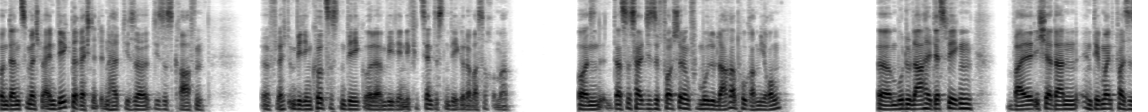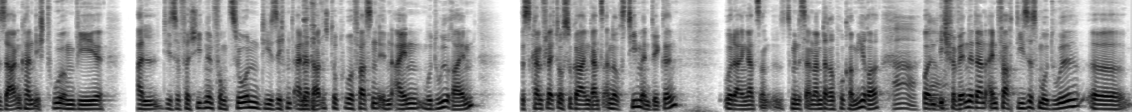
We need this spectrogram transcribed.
und dann zum Beispiel einen Weg berechnet innerhalb dieser, dieses Graphen. Äh, vielleicht irgendwie den kürzesten Weg oder irgendwie den effizientesten Weg oder was auch immer. Und das ist halt diese Vorstellung von modularer Programmierung. Äh, modular halt deswegen, weil ich ja dann in dem Moment quasi sagen kann, ich tue irgendwie all diese verschiedenen Funktionen, die sich mit einer Datenstruktur befassen, in ein Modul rein. Das kann vielleicht auch sogar ein ganz anderes Team entwickeln oder ein ganz, zumindest ein anderer Programmierer. Ah, und ja. ich verwende dann einfach dieses Modul äh,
